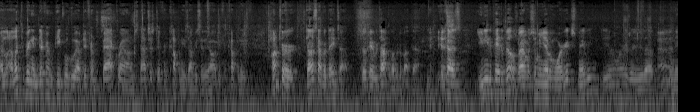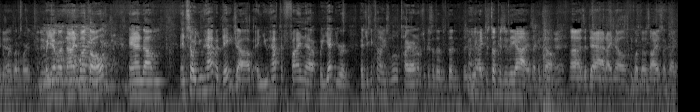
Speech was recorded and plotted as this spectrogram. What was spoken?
I, I like to bring in different people who have different backgrounds, not just different companies. Obviously, they all have different companies. Hunter does have a day job. So okay, we talk a little bit about that Yes. because you need to pay the bills, right? I'm assuming you have a mortgage, maybe. Do you have a mortgage, or you, uh, you Uh, don't need to worry about a mortgage? But you have a nine-month-old, and um, and so you have a day job, and you have to find that. But yet, you're, as you can tell, he's a little tired. I don't know if it's because of the, the, the I just don't because of the eyes. I can tell. Uh, as a dad, I know what those eyes look like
